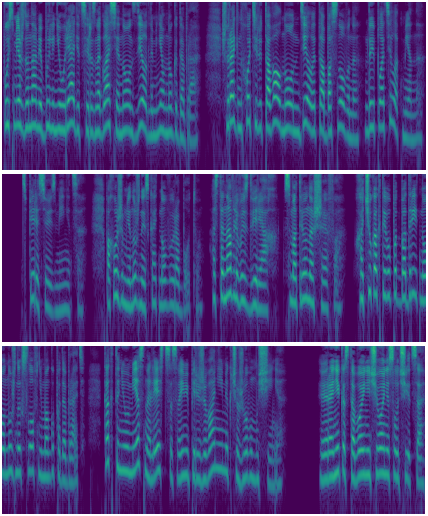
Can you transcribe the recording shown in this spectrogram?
Пусть между нами были неурядицы и разногласия, но он сделал для меня много добра. Шурагин хоть и лютовал, но он делал это обоснованно, да и платил отменно. Теперь все изменится. Похоже, мне нужно искать новую работу. Останавливаюсь в дверях, смотрю на шефа. Хочу как-то его подбодрить, но нужных слов не могу подобрать. Как-то неуместно лезть со своими переживаниями к чужому мужчине. «Вероника, с тобой ничего не случится»,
